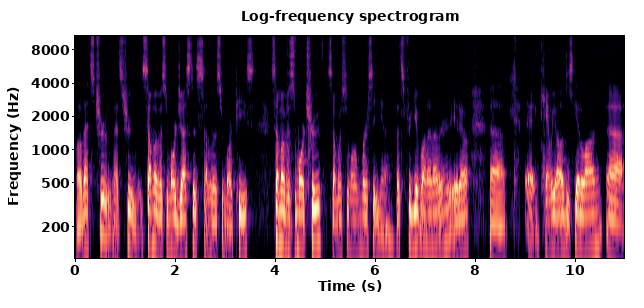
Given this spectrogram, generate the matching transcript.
well, that's true. That's true. Some of us are more justice. Some of us are more peace. Some of us are more truth. Some of us are more mercy. You know, let's forgive one another. You know, uh, can't we all just get along? Uh,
